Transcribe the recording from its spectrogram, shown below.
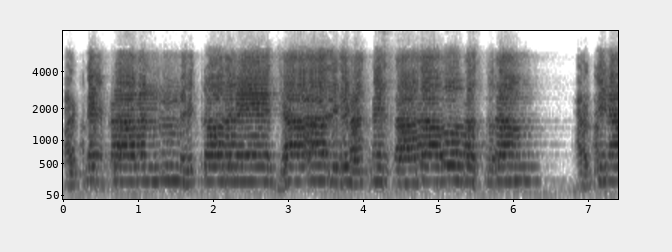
अग्निः प्रावन् मित्रोदमेध्यादिमग्निः सादावोपस्तुतम् अग्निना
